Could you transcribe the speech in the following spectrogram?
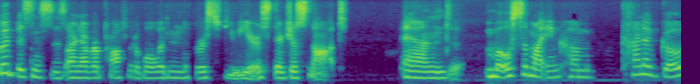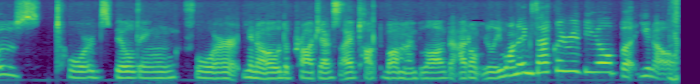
good businesses are never profitable within the first few years. They're just not. And most of my income kind of goes towards building for, you know, the projects I've talked about on my blog that I don't really want to exactly reveal, but you know.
